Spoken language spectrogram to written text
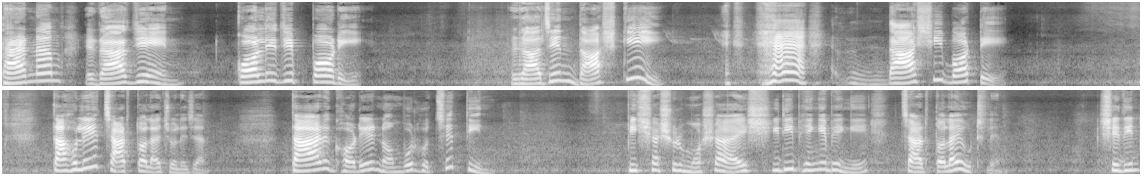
তার নাম রাজেন, কলেজে পড়ে। রাজেন দাস কি? হ্যাঁ দাসই বটে। তাহলে চারতলায় চলে যান। তার ঘরের নম্বর হচ্ছে তিন। পিসাসুর মশায় সিঁড়ি ভেঙে ভেঙে চারতলায় উঠলেন। সেদিন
